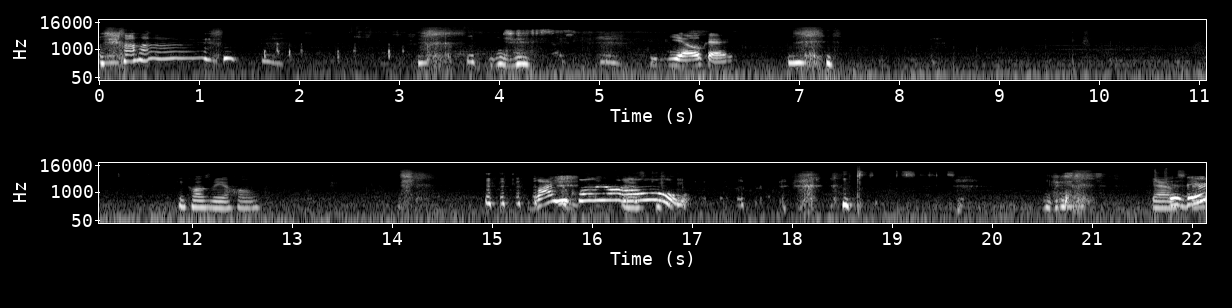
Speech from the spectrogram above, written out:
yeah, okay. he calls me a hoe. Why are you calling her a hoe? Yeah, Because there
